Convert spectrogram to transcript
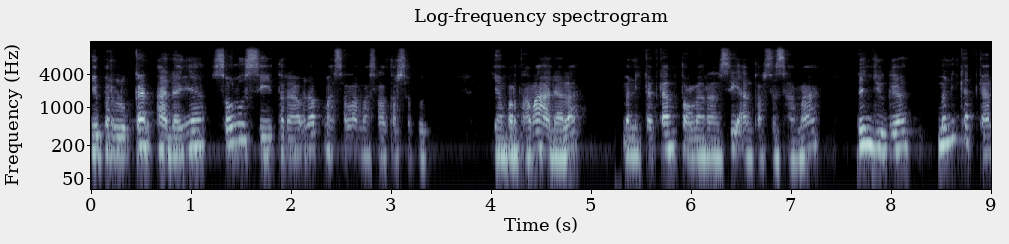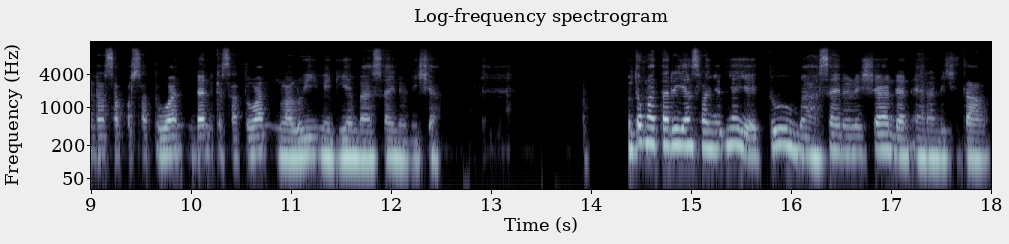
Diperlukan adanya solusi terhadap masalah-masalah tersebut. Yang pertama adalah meningkatkan toleransi antar sesama dan juga meningkatkan rasa persatuan dan kesatuan melalui media bahasa Indonesia. Untuk materi yang selanjutnya yaitu bahasa Indonesia dan era digital.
